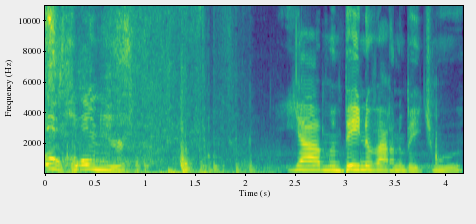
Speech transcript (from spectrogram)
Oh, gewoon hier. Ja, mijn benen waren een beetje moe.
